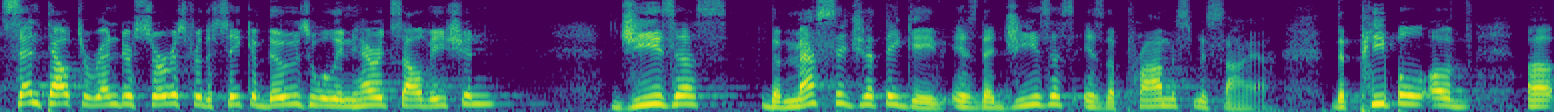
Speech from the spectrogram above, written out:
sent out to render service for the sake of those who will inherit salvation?" Jesus, the message that they gave is that Jesus is the promised Messiah. The people of uh,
